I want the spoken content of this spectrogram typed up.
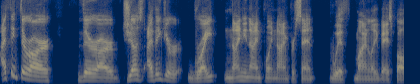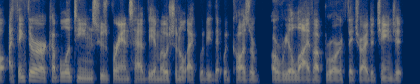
I think there are there are just I think you're right 99.9% with minor league baseball. I think there are a couple of teams whose brands have the emotional equity that would cause a, a real live uproar if they tried to change it.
